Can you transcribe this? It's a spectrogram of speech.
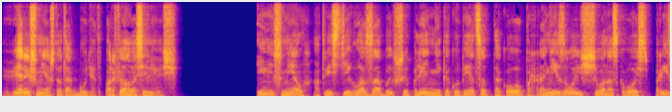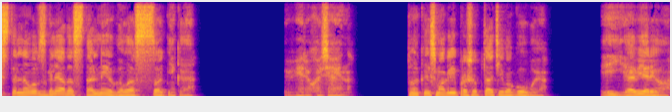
Веришь мне, что так будет, Парфен Васильевич?» И не смел отвести глаза бывший пленник и купец от такого пронизывающего насквозь пристального взгляда стальных глаз сотника. «Верю, хозяин», только и смогли прошептать его губы. «И я верю.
